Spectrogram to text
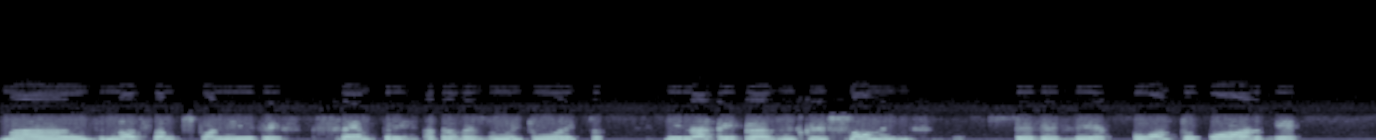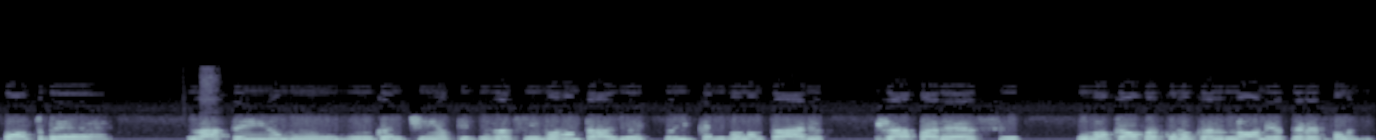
Mas nós estamos disponíveis sempre através do 188 e, e para as inscrições cvv.org.br. Lá tem um, um cantinho que diz assim, voluntário. Aí clica em voluntário já aparece o local para colocar o nome e o telefone.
